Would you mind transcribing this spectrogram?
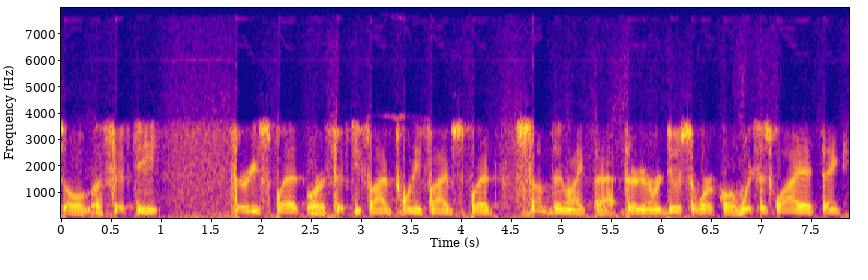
So a 50 30 split or a 55 25 split, something like that. They're going to reduce the workload, which is why I think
